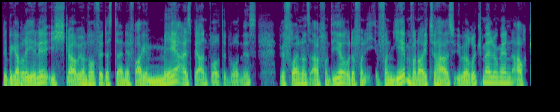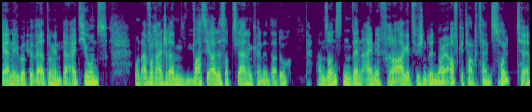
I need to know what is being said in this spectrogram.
Liebe Gabriele, ich glaube und hoffe, dass deine Frage mehr als beantwortet worden ist. Wir freuen uns auch von dir oder von, von jedem von euch zu Hause über Rückmeldungen, auch gerne über Bewertungen bei iTunes und einfach reinschreiben, was ihr alles habt lernen können dadurch. Ansonsten, wenn eine Frage zwischendrin neu aufgetaucht sein sollte,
